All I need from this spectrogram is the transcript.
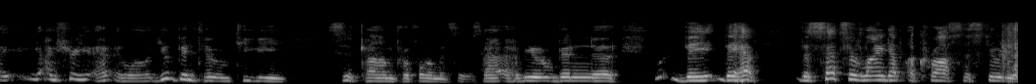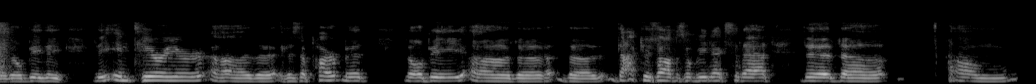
I, I'm sure you well you've been to TV sitcom performances. Have you been? Uh, they they have the sets are lined up across the studio. There'll be the the interior, uh, the his apartment. There'll be uh, the the doctor's office will be next to that. The the um,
